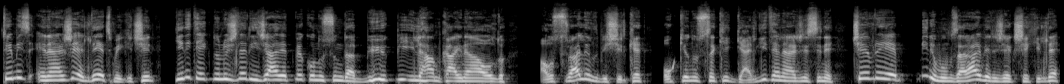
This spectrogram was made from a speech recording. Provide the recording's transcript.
temiz enerji elde etmek için yeni teknolojiler icat etme konusunda büyük bir ilham kaynağı oldu. Avustralyalı bir şirket okyanustaki gelgit enerjisini çevreye minimum zarar verecek şekilde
